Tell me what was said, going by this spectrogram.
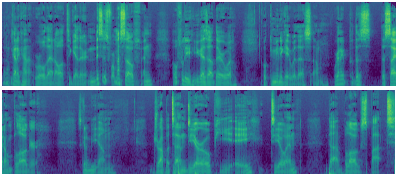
But I'm kind of kind of roll that all together, and this is for myself, and hopefully you guys out there will will communicate with us. Um, we're gonna put this the site on Blogger. It's gonna be um, dropaton d r o p a t o n dot blogspot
